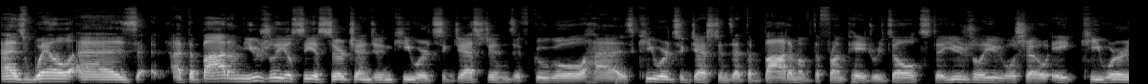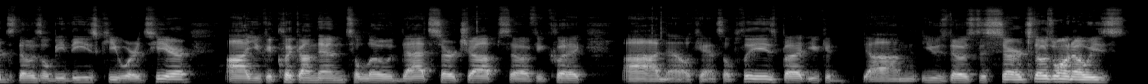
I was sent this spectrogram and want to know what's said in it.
as well as at the bottom, usually you'll see a search engine keyword suggestions. If Google has keyword suggestions at the bottom of the front page results, they usually will show eight keywords. Those will be these keywords here. Uh, you could click on them to load that search up. So if you click, uh, no, cancel please, but you could um, use those to search. Those won't always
